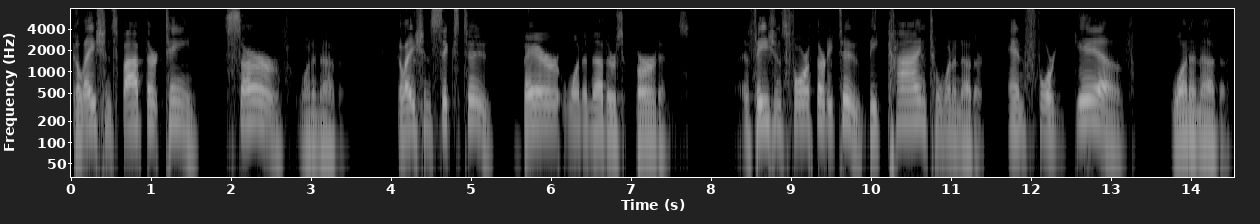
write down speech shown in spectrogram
Galatians 5:13, serve one another. Galatians 6:2, bear one another's burdens. Ephesians 4:32, be kind to one another and forgive one another.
